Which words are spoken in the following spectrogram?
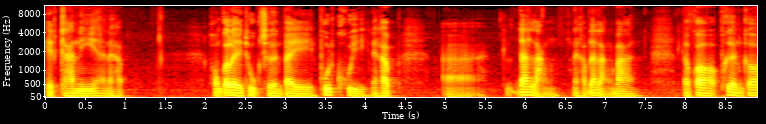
เหตุการณ์นี้นะครับ ผมก็เลยถูกเชิญไปพูดคุยนะครับด้านหลังนะครับ ด้านหลังบ้าน แล้วก็เพื่อนก็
